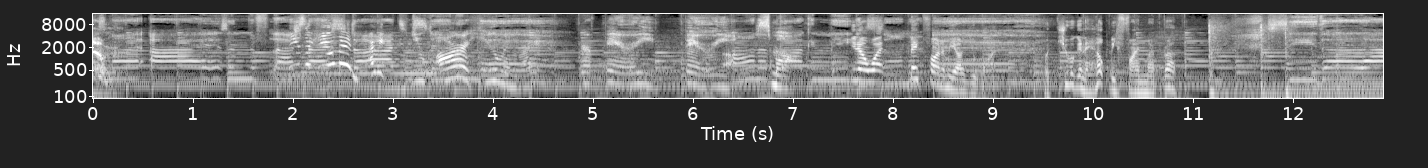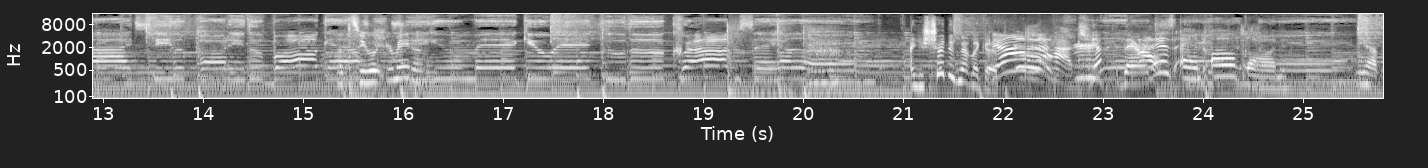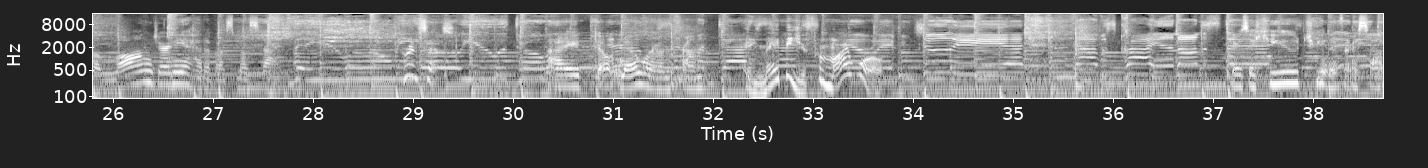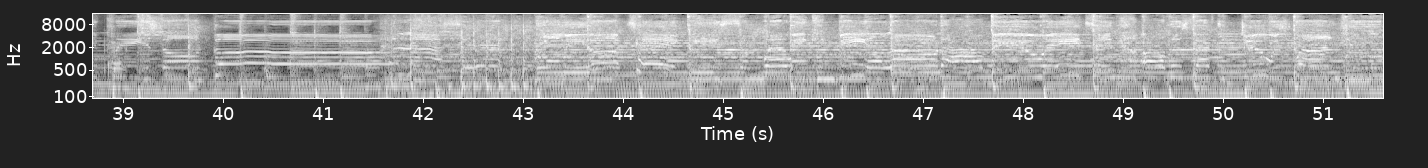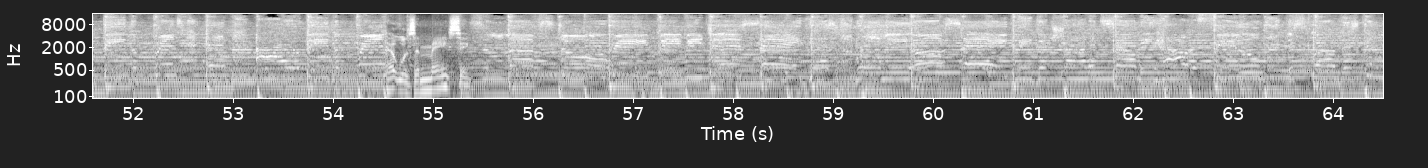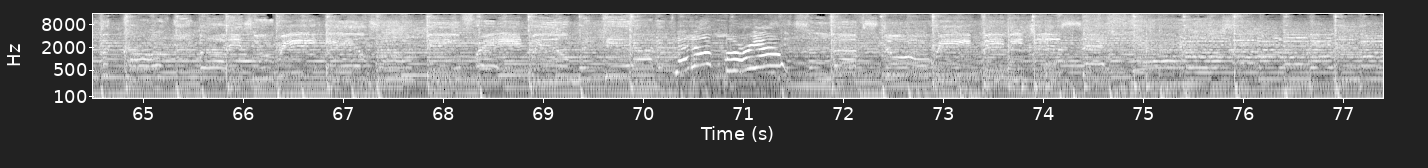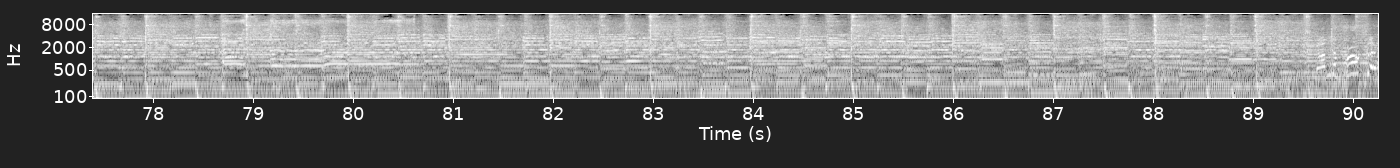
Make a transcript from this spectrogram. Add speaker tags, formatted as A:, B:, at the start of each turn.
A: He's a human! I mean, you are a human, right? You're very, very small.
B: You know what? Make fun of me all you want, but you were gonna help me find my brother.
A: Let's see what you're made of.
B: Are you sure there's not like a...
A: Down the hatch. Yep, there it is, and all gone. We have a long journey ahead of us, Mustache.
C: Then you were Romeo,
B: Princess.
C: you would throw
A: I don't know where I'm from.
B: Hey, maybe you're from my world.
C: From Juliet, and I was crying on the stage.
A: There's a huge universe out there.
B: That was amazing.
